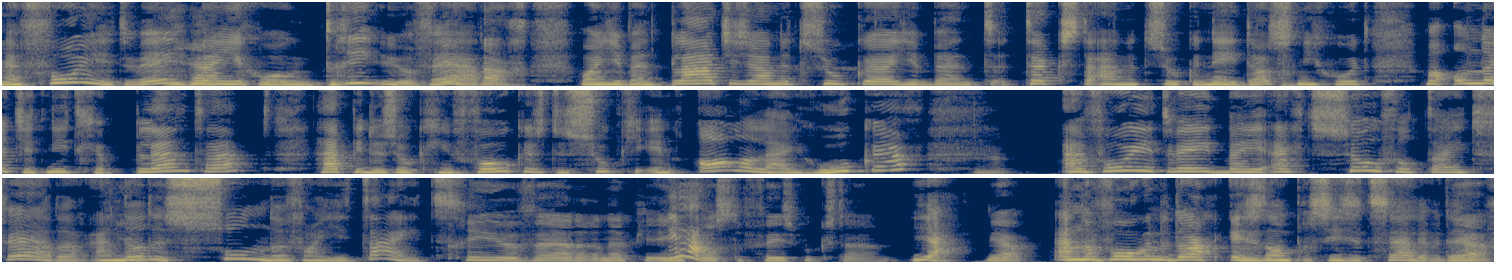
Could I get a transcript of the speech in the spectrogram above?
En voor je het weet Ja. ben je gewoon drie uur verder. Want je bent plaatjes aan het zoeken, je bent teksten aan het zoeken. Nee, dat is niet goed. Maar omdat je het niet gepland hebt, heb je dus ook geen focus. Dus zoek je in allerlei hoeken. Ja. En voor je het weet ben je echt zoveel tijd verder. En dat is zonde van je tijd. Drie uur verder en heb je één post op Facebook staan. Ja, Ja, en de volgende dag is dan precies hetzelfde. Ja.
